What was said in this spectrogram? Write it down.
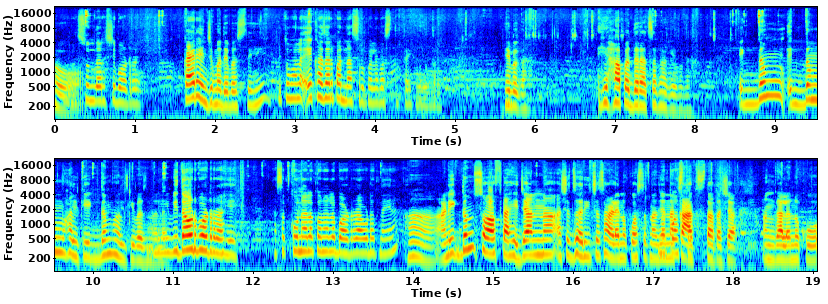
हो. सुंदरशी बॉर्डर आहे. काय रेंजमध्ये बसते ही? ती तुम्हाला एक हजार पन्नास रुपयाला बसते ताई. हे बघा. ही हा पदराचा भाग आहे बघा. एकदम एकदम हलकी एकदम हलकी वजनाला. विदाऊट बॉर्डर आहे. असं कोणाला कोणाला बॉर्डर आवडत नाही ना? हा आणि एकदम सॉफ्ट आहे. ज्यांना अशा जरीच्या साड्या नको असतात ना ज्यांना काचतात अशा अंगाला नको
